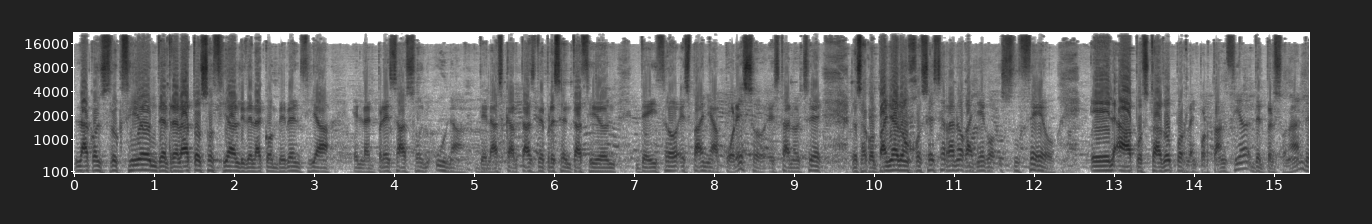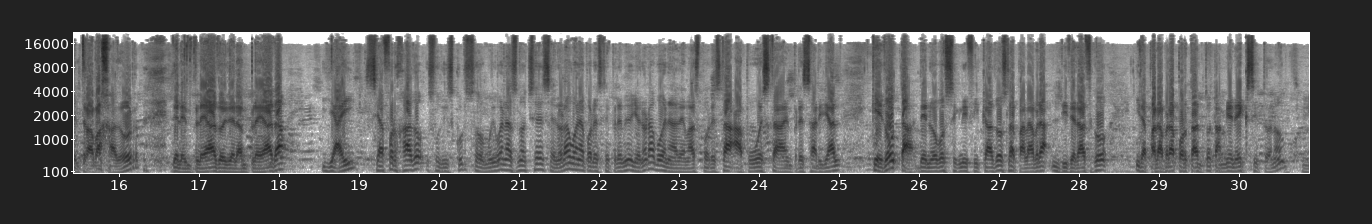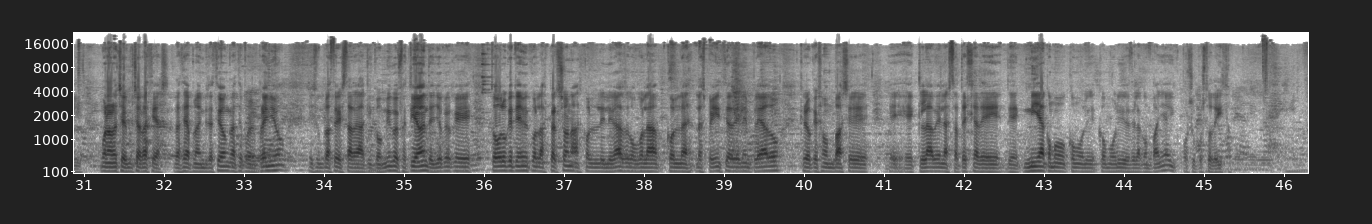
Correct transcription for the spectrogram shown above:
La construcción del relato social y de la convivencia en la empresa son una de las cartas de presentación de IZO España. Por eso esta noche nos acompaña don José Serrano Gallego, su CEO. Él ha apostado por la importancia del personal, del trabajador, del empleado y de la empleada y ahí se ha forjado su discurso. Muy buenas noches, enhorabuena por este premio y enhorabuena además por esta apuesta empresarial que dota de nuevos significados la palabra liderazgo y la palabra, por tanto, también éxito. ¿no? Buenas noches, muchas gracias. Gracias por la invitación, gracias por el premio. Es un placer estar aquí conmigo. Efectivamente, yo creo que todo lo que tiene que ver con las personas, con el liderazgo, con la, con la, experiencia del empleado, creo que son base eh, clave en la estrategia de, mía como, como, como líder de la compañía y, por supuesto, de IZO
